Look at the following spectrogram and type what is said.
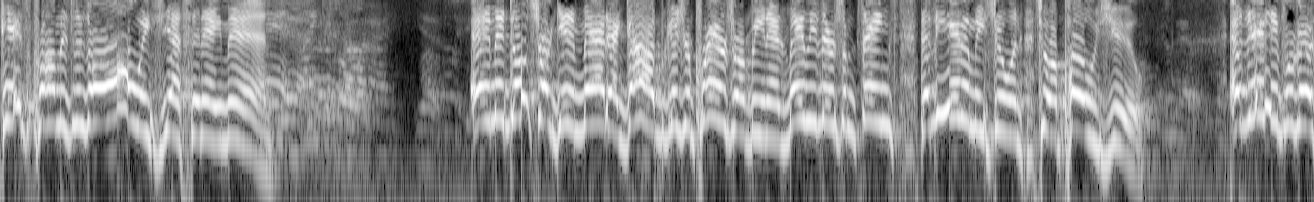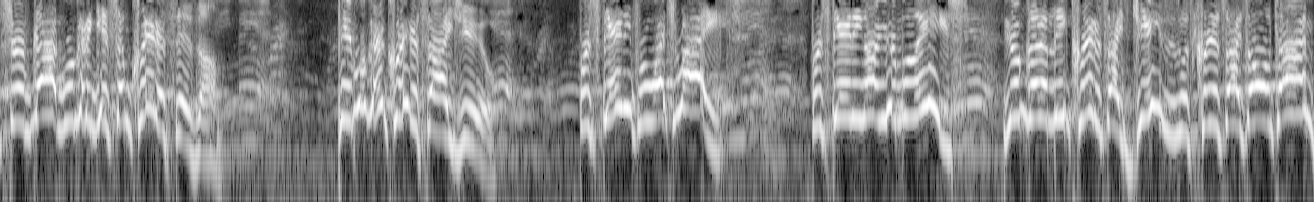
His promises are always yes and amen. Thank. Amen. Don't start getting mad at God because your prayers aren't being answered. Maybe there's some things that the enemy's doing to oppose you. And then if we're going to serve God, we're going to get some criticism. Amen. People are going to criticize you Yes. for standing for what's right, Amen. for standing on your beliefs. You're going to be criticized. Jesus was criticized all the time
